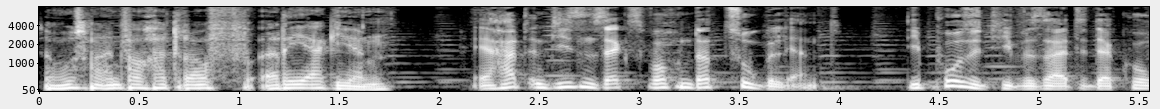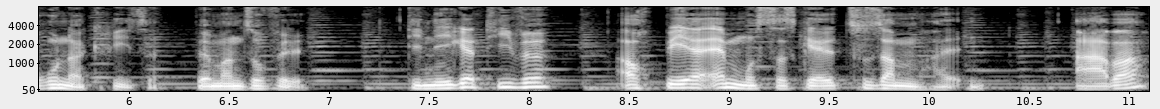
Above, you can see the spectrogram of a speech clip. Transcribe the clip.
da muss man einfach halt drauf reagieren. Er hat in diesen sechs Wochen dazugelernt. Die positive Seite der Corona-Krise, wenn man so will. Die negative, auch BRM muss das Geld zusammenhalten. Aber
